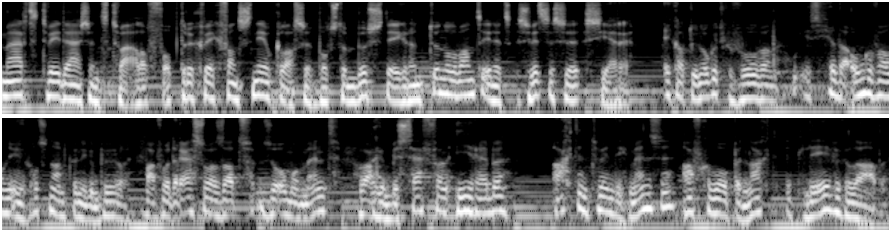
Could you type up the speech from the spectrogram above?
maart 2012. Op terugweg van sneeuwklasse botst een bus tegen een tunnelwand in het Zwitserse Sierre. Ik had toen ook het gevoel van, hoe is hier dat ongeval nu in godsnaam kunnen gebeuren? Maar voor de rest was dat zo'n moment waar je beseft van, hier hebben 28 mensen afgelopen nacht het leven gelaten.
